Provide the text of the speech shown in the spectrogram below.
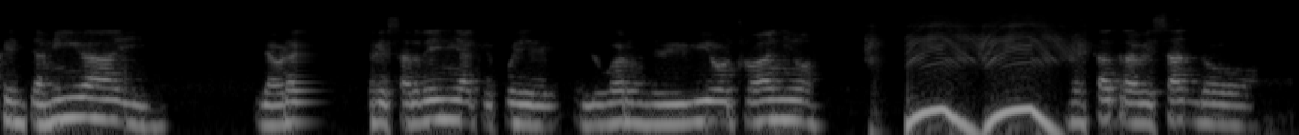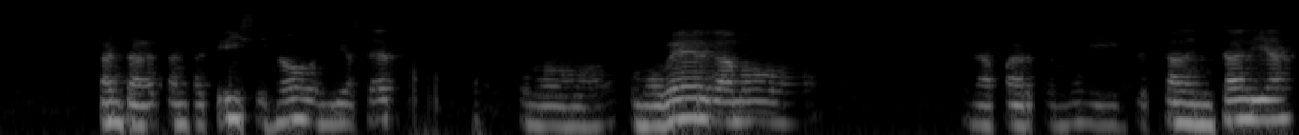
gente amiga y, la verdad que Sardeña, que fue el lugar donde viví ocho años, no está atravesando tanta, tanta crisis, ¿no? Vendría a ser como, como Bérgamo, una parte muy infectada en Italia,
